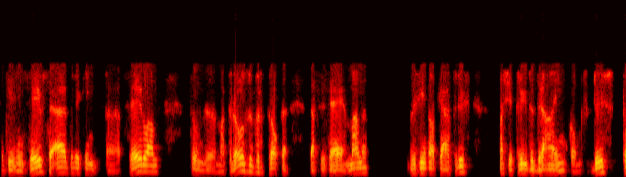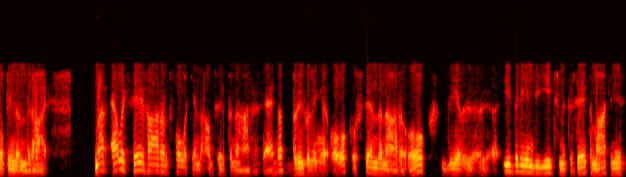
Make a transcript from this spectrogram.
het is een Zeeuwse uitdrukking uit Zeeland, toen de matrozen vertrokken, dat ze zeiden, mannen, we zien elkaar terug als je terug de draaiing komt. Dus tot in een draai. Maar elk zeevarend volk in de Antwerpenaren zijn dat, Bruggelingen ook, Oostendenaren ook. Die, uh, iedereen die iets met de zee te maken heeft,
